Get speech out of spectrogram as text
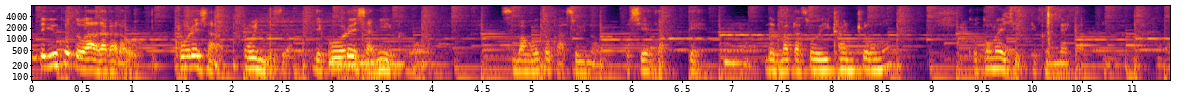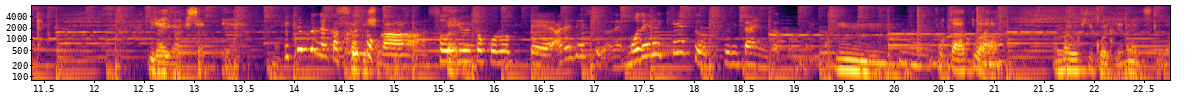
っていうことはだから高齢者多いんですよ。で高齢者にこうスマホとかそういうのを教えてあって、でまたそういう環境も整えていってくれないかっていう依頼が来ちゃって。結局なんか区とかそういうところってあれですよね、はい、モデルケースを作りたいんだと思います。うん、うん、とかあとはあんまり大きい声言えないんですけど。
